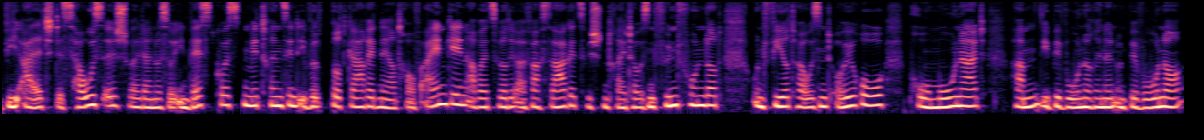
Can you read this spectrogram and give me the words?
wie alt das Haus ist, weil da nur so Investkosten mit drin sind. Ich würde gar nicht näher drauf eingehen, aber jetzt würde ich einfach sagen, zwischen 3.500 und 4.000 Euro pro Monat haben die Bewohnerinnen und Bewohner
